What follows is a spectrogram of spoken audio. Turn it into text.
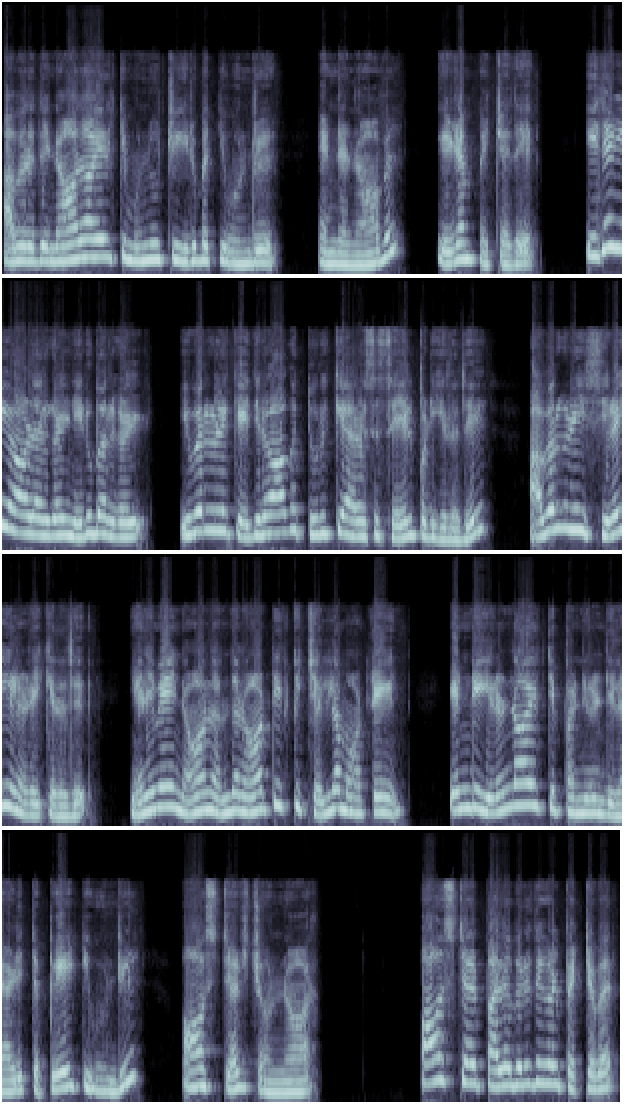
அவரது நாலாயிரத்தி முன்னூற்றி இருபத்தி ஒன்று என்ற நாவல் இடம்பெற்றது. இதழியாளர்கள் நிருபர்கள் இவர்களுக்கு எதிராக துருக்கி அரசு செயல்படுகிறது அவர்களை சிறையில் அடைக்கிறது. எனவே நான் அந்த நாட்டிற்கு செல்ல மாட்டேன் என்று இரண்டாயிரத்தி பன்னிரெண்டில் அளித்த பேட்டி ஒன்றில் ஆஸ்டர் சொன்னார். ஆஸ்டர் பல விருதுகள் பெற்றவர்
